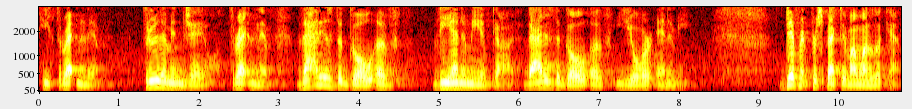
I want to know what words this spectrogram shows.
He threatened them, threw them in jail, threatened them. That is the goal of the enemy of God. That is the goal of your enemy. Different perspective I want to look at.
